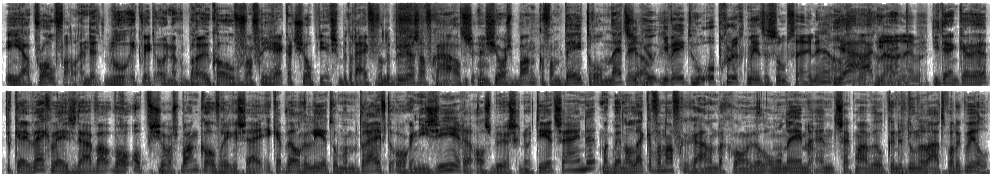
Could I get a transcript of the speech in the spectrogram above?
in jouw profile en dit, bedoel, ik weet ooit nog over van Free Record Shop. Die heeft zijn bedrijf van de beurs afgehaald. George Banken van Detron, net weet zo. Je, je, weet hoe opgelucht mensen soms zijn, hè? Als ja, ze dat gedaan denken, hebben. Die denken, huppakee, wegwezen daar. Waar, waarop George Banken overigens zei... ik heb wel geleerd om een bedrijf te organiseren als beursgenoteerd zijnde... maar ik ben er lekker vanaf gegaan omdat ik gewoon wil ondernemen... en zeg maar wil kunnen doen en laten wat ik wil.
